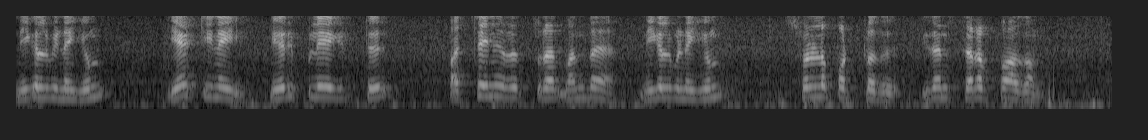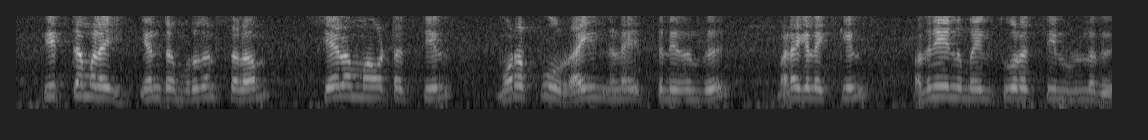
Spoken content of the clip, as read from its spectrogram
நிகழ்வினையும் ஏட்டினை நெருப்பிலே இட்டு பச்சை நிறத்துடன் வந்த நிகழ்வினையும் சொல்லப்பட்டது. இதன் சிறப்பாகும். தீர்த்தமலை என்ற முருகன் ஸ்தலம் சேலம் மாவட்டத்தில் மொரப்பூர் ரயில் நிலையத்திலிருந்து வடகிழக்கில் பதினேழு மைல் தூரத்தில் உள்ளது.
